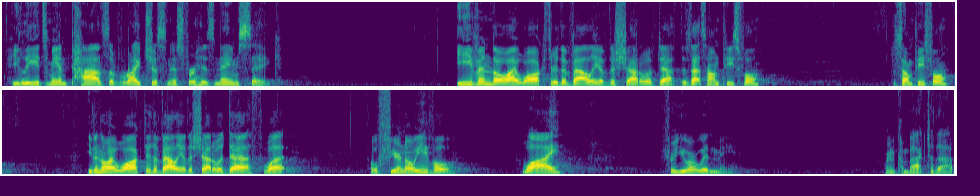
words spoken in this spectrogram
He leads me in paths of righteousness for his name's sake. Even though I walk through the valley of the shadow of death. Does that sound peaceful? Does sound peaceful? Even though I walk through the valley of the shadow of death, what? Oh, fear no evil. Why? For you are with me. We're going to come back to that.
